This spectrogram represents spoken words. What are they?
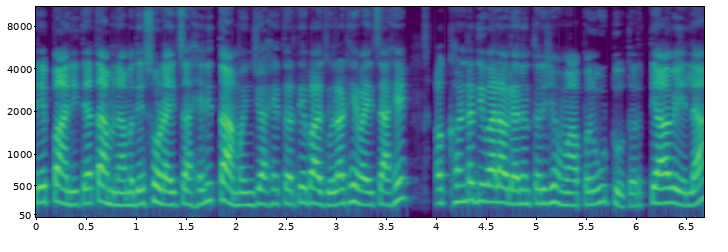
ते पाणी त्या तामणामध्ये सोडायचं आहे आणि तामण जे आहे तर ते बाजूला ठेवायचं आहे. अखंड दिवा लावल्यानंतर जेव्हा आपण उठू तर त्यावेळेला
